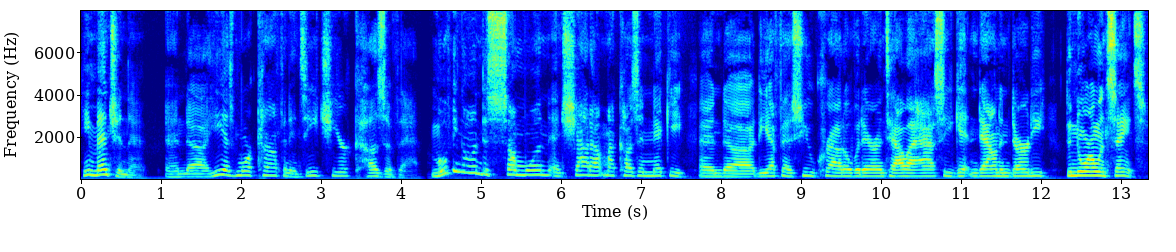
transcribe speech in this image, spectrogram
He mentioned that and uh, he has more confidence each year because of that. Moving on to someone, and shout out my cousin Nikki and uh, the FSU crowd over there in Tallahassee getting down and dirty, the New Orleans Saints.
